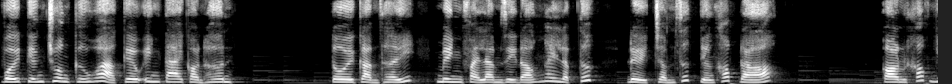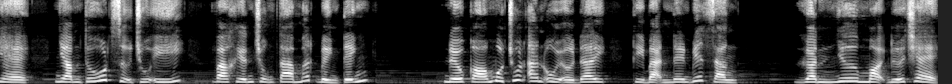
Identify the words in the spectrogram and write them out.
với tiếng chuông cứu hỏa kêu inh tai còn hơn. Tôi cảm thấy mình phải làm gì đó ngay lập tức để chấm dứt tiếng khóc đó. Còn khóc nhè nhằm thu hút sự chú ý và khiến chúng ta mất bình tĩnh. Nếu có một chút an ủi ở đây thì bạn nên biết rằng gần như mọi đứa trẻ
